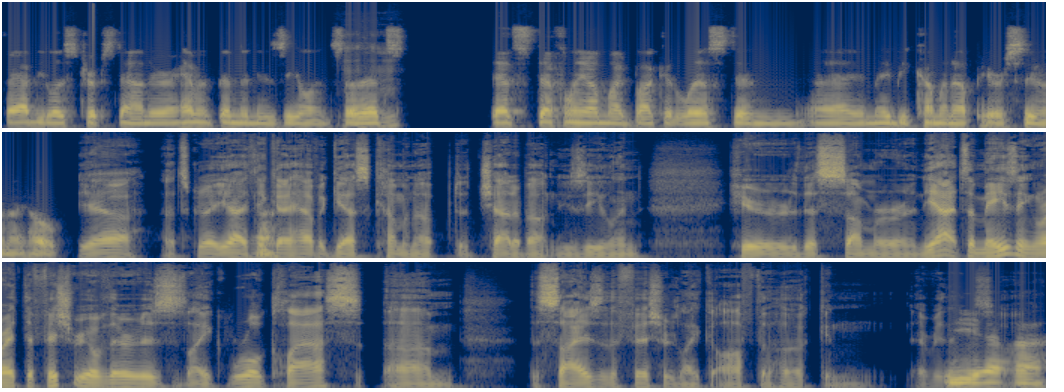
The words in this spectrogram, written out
fabulous trips down there. I haven't been to New Zealand, so mm-hmm. that's that's definitely on my bucket list, and uh, it may be coming up here soon. I hope. Yeah, that's great. Yeah, I think yeah. I have a guest coming up to chat about New Zealand here this summer, and yeah, it's amazing, right? The fishery over there is like world class. Um, the size of the fish are like off the hook and everything. Yeah, so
